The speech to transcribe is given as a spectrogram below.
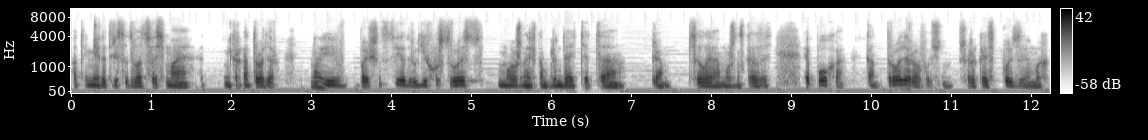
от Amiga 328 микроконтроллер. Ну и в большинстве других устройств можно их наблюдать. Это прям целая, можно сказать, эпоха контроллеров, очень широко используемых,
